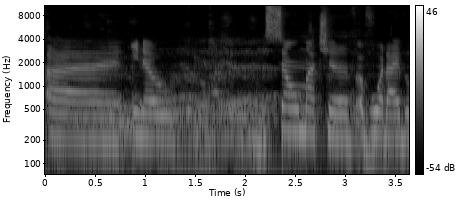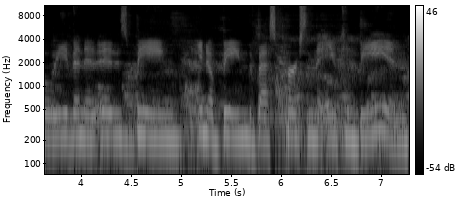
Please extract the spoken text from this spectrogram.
Uh, you know, so much of, of what I believe in is being you know being the best person that you can be, and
